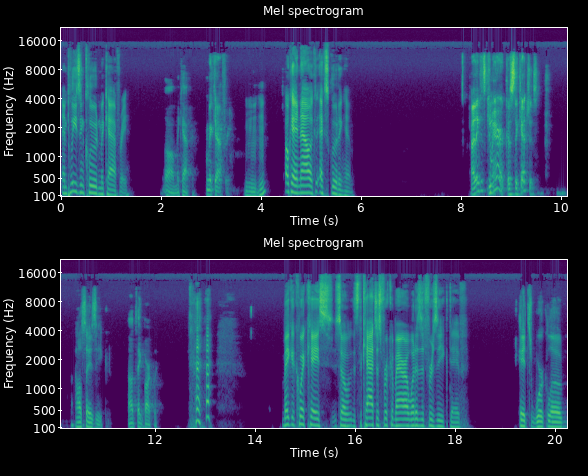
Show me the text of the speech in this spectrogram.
And please include McCaffrey. Oh, McCaffrey. McCaffrey. Mm-hmm. Okay, now ex- excluding him. I think it's Kamara because the catches. I'll say Zeke. I'll take Barkley. Make a quick case. So it's the catches for Kamara. What is it for Zeke, Dave? It's workload,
